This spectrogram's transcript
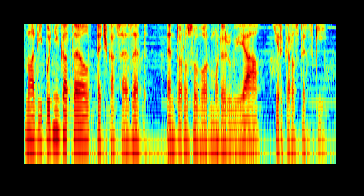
mladýpodnikatel.cz Tento rozhovor moderuji já, Jirka Rostecký.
